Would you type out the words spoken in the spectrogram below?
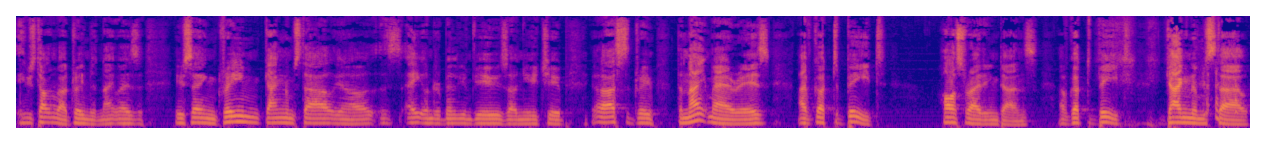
he was talking about dreams and nightmares. He was saying, "Dream Gangnam Style." You know, it's 800 million views on YouTube. You know, that's the dream. The nightmare is I've got to beat horse riding dance. I've got to beat Gangnam Style.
